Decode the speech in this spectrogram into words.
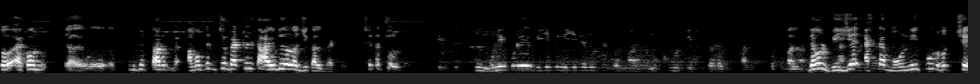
তো এখন কিন্তু তার আমাদের যে ব্যাটেলটা আইডিওলজিক্যাল ব্যাটেল সেটা চলবে। মণিপুরে বিজেপি নিজেদের মধ্যে গোলমাল মুখ্যমন্ত্রী করতে। দেখুন বিজে একটা মণিপুর হচ্ছে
